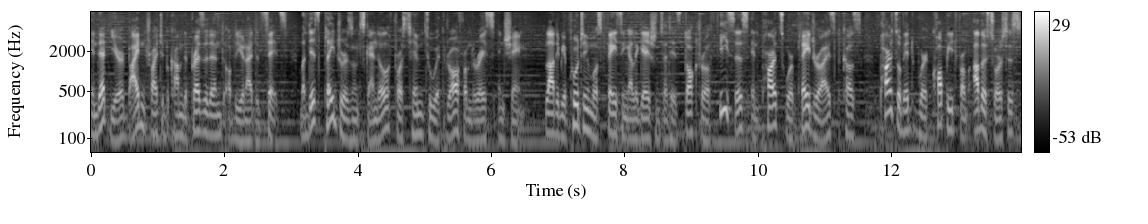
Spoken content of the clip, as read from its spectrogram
In that year, Biden tried to become the president of the United States, but this plagiarism scandal forced him to withdraw from the race in shame. Vladimir Putin was facing allegations that his doctoral thesis in parts were plagiarized because parts of it were copied from other sources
